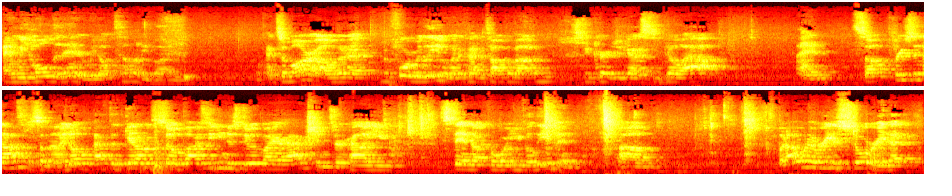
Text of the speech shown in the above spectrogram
and we hold it in and we don't tell anybody. And tomorrow, I'm gonna before we leave, I'm gonna kind of talk about just encourage you guys to go out and some, preach the gospel somehow. You don't have to get on the soapbox. You can just do it by your actions or how you stand up for what you believe in. Um, but I want to read a story that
